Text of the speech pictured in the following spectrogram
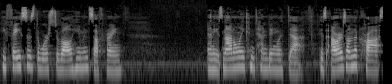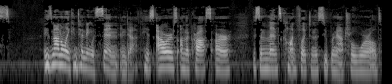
He faces the worst of all human suffering, and he's not only contending with death, his hours on the cross, he's not only contending with sin and death, his hours on the cross are this immense conflict in the supernatural world.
